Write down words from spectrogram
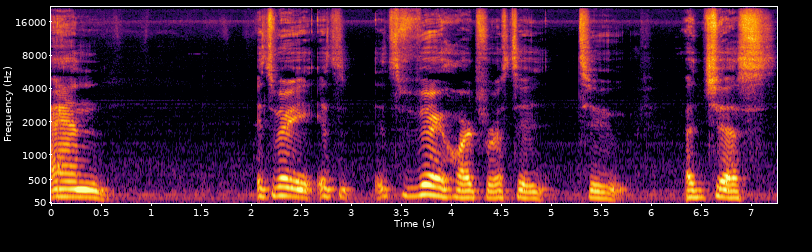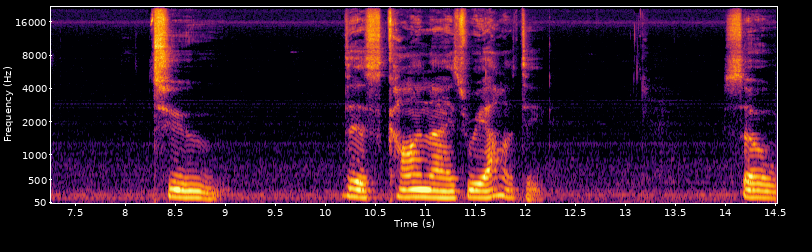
And it's very it's it's very hard for us to to adjust to this colonized reality. So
